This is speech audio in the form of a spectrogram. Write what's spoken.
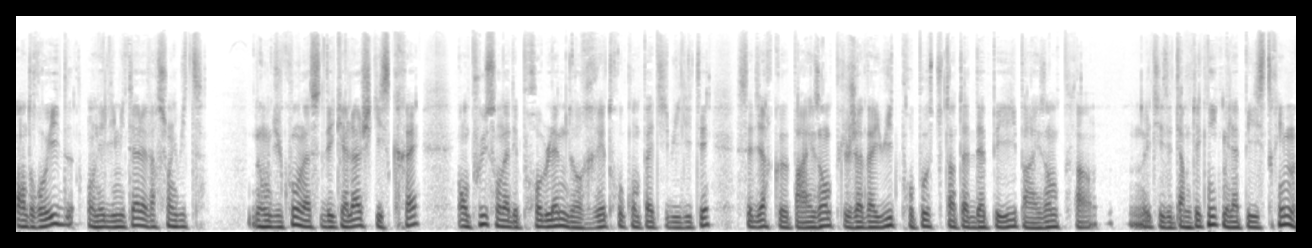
Android, on est limité à la version 8. Donc du coup, on a ce décalage qui se crée. En plus, on a des problèmes de rétrocompatibilité. C'est-à-dire que, par exemple, Java 8 propose tout un tas d'API, par exemple, enfin, on va utiliser des termes techniques, mais l'API Stream,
